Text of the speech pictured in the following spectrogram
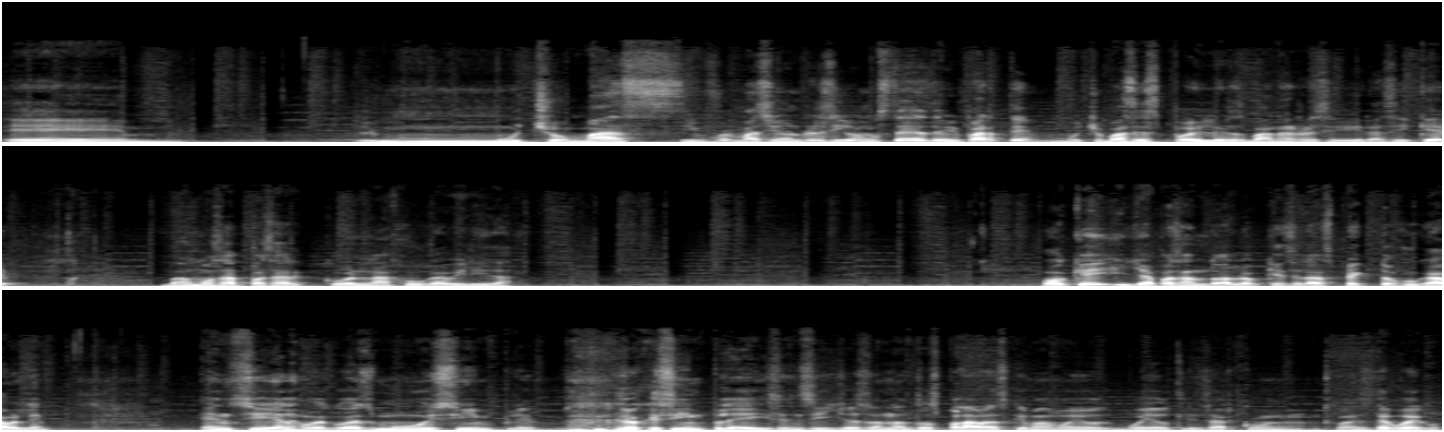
eh, mucho más información reciban ustedes de mi parte, mucho más spoilers van a recibir. Así que Vamos a pasar con la jugabilidad. Ok, y ya pasando a lo que es el aspecto jugable. En sí el juego es muy simple, creo que simple y sencillo son las dos palabras que más voy, a utilizar con, este juego.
